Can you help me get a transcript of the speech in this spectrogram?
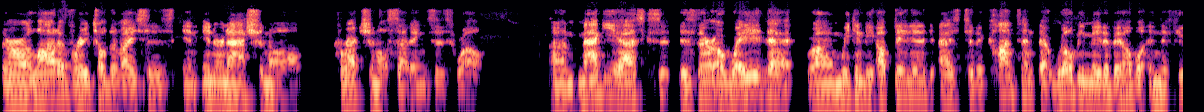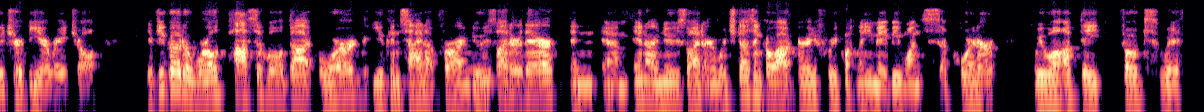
There are a lot of Rachel devices in international correctional settings as well. Um, Maggie asks, is there a way that um, we can be updated as to the content that will be made available in the future via Rachel? If you go to worldpossible.org, you can sign up for our newsletter there. And um, in our newsletter, which doesn't go out very frequently, maybe once a quarter, we will update folks with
